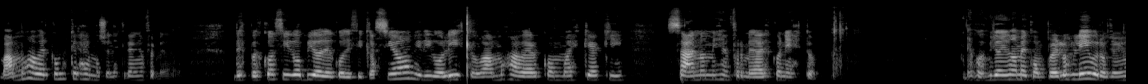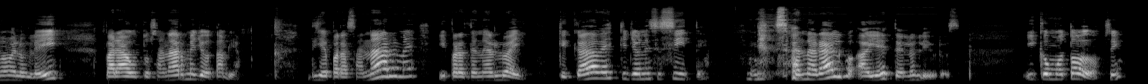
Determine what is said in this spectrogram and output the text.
Vamos a ver cómo es que las emociones crean enfermedades. Después consigo biodecodificación y digo, listo, vamos a ver cómo es que aquí sano mis enfermedades con esto. Después yo misma me compré los libros, yo misma me los leí para autosanarme yo también. Dije para sanarme y para tenerlo ahí. Que cada vez que yo necesite sanar algo, ahí estén los libros. Y como todo, ¿sí?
